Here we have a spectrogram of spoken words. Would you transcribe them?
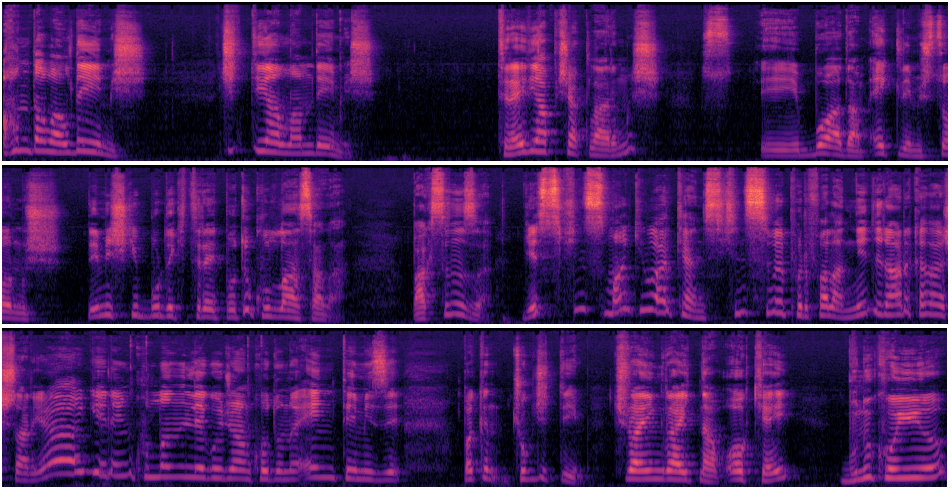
andavalda yemiş. Ciddi anlamda yemiş. Trade yapacaklarmış. E, bu adam eklemiş sormuş. Demiş ki buradaki trade botu kullansana. Baksanıza. Ya Skins Monkey varken Skins Swapper falan nedir arkadaşlar ya? Gelin kullanın Legocan kodunu en temizi. Bakın çok ciddiyim. Trying right now. Okey. Bunu koyuyor.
